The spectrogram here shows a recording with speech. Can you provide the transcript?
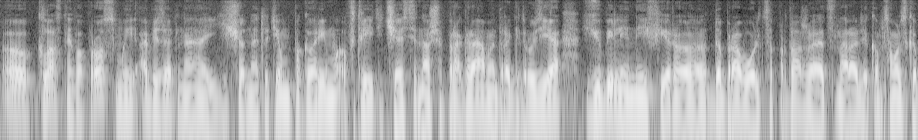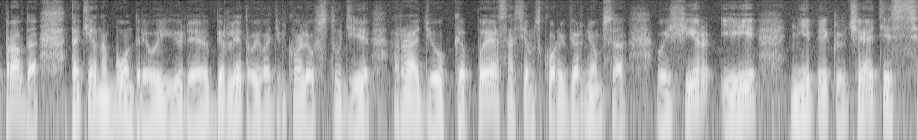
Э, классный вопрос. Мы обязательно еще на эту тему поговорим в третьей части нашей программы. Дорогие друзья, юбилейный эфир добровольца продолжается на радио «Комсомольская правда». Татьяна Бондарева, Юлия Берлетова и Вадим Ковалев в студии радио КП. Совсем скоро вернемся в эфир и не переключайтесь.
